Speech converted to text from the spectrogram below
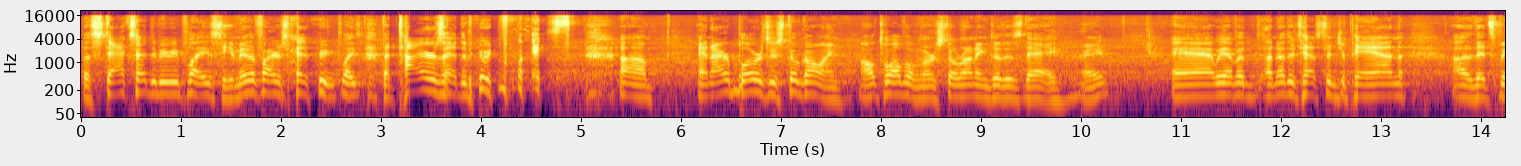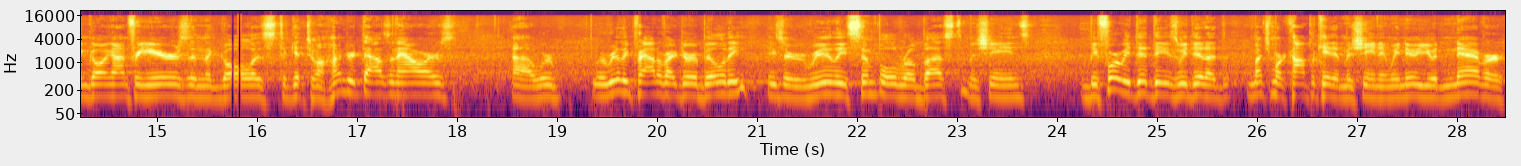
The stacks had to be replaced, the humidifiers had to be replaced, the tires had to be replaced. Um, and our blowers are still going. All 12 of them are still running to this day, right? And we have a, another test in Japan uh, that's been going on for years, and the goal is to get to 100,000 hours. Uh, we're, we're really proud of our durability. These are really simple, robust machines. Before we did these, we did a much more complicated machine, and we knew you would never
